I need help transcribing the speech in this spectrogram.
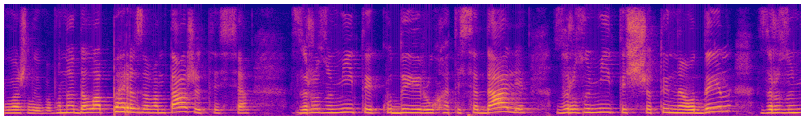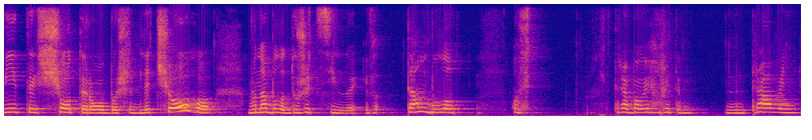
важлива. Вона дала перезавантажитися, зрозуміти, куди рухатися далі, зрозуміти, що ти не один, зрозуміти, що ти робиш і для чого. Вона була дуже цінною. І там було ось треба уявити. Травень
